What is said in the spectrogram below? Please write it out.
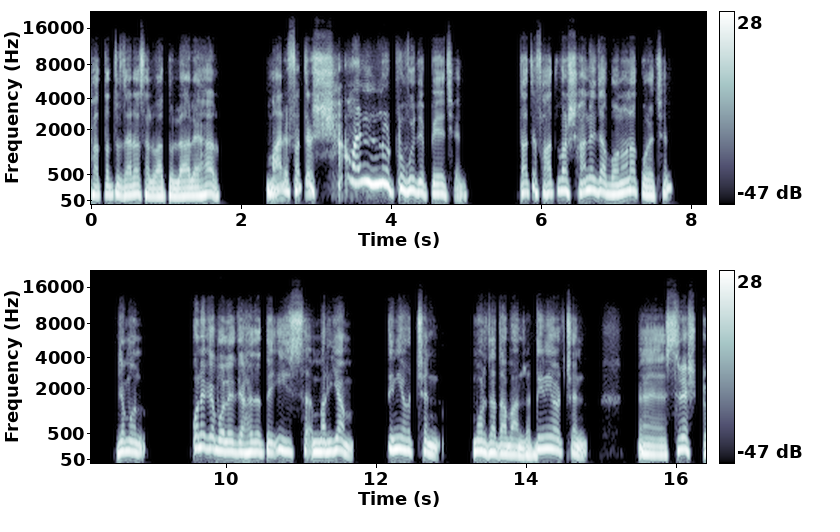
ফাতাতু যারা সালওয়াতুল্লাহ আলহার মারেফাতের সামান্যটুকু যে পেয়েছেন তাতে ফাতমার শানে যা বর্ণনা করেছেন যেমন অনেকে বলে যে হাজরতে ইসা মারিয়াম তিনি হচ্ছেন মর্যাদাবান তিনি হচ্ছেন আহ, শ্রেষ্ঠ।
